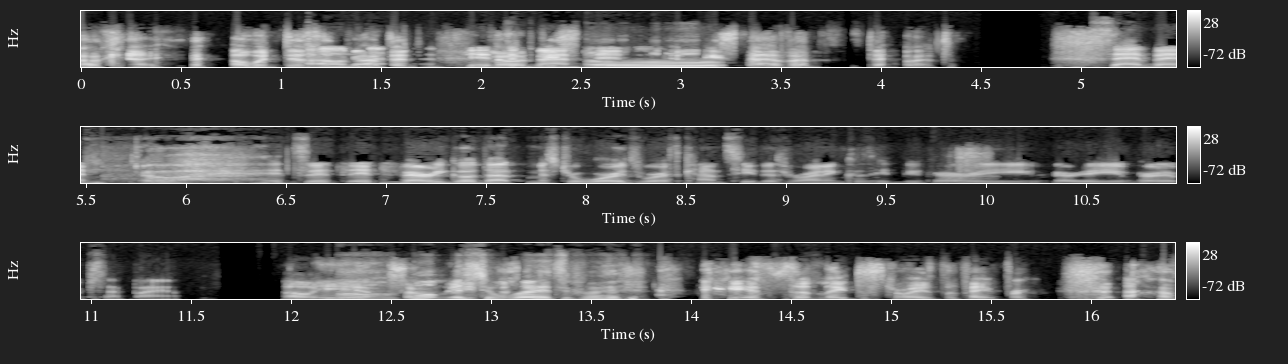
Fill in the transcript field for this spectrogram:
Okay. Oh, with Oh, no, disadvantage. No, it'd be disadvantage. Oh, It'd be seven. Damn it. Seven. Oh, it's it's it's very good that Mr. Wordsworth can't see this writing because he'd be very very very upset by it. Oh, he not instantly, Mr. Wordsworth. he instantly destroys the paper. Um,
